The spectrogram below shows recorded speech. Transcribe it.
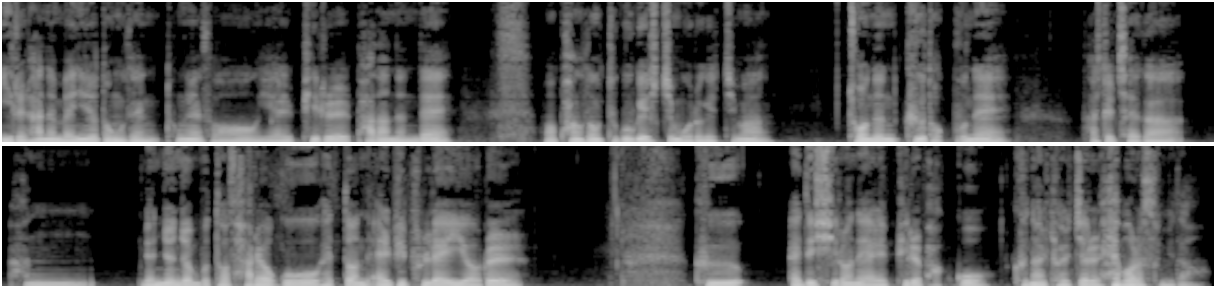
일을 하는 매니저 동생 통해서 이 LP를 받았는데 어, 방송 듣고 계실지 모르겠지만 저는 그 덕분에 사실 제가 한 몇 년 전부터 사려고 했던 LP 플레이어를 그 에드시런의 LP를 받고 그날 결제를 해버렸습니다.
